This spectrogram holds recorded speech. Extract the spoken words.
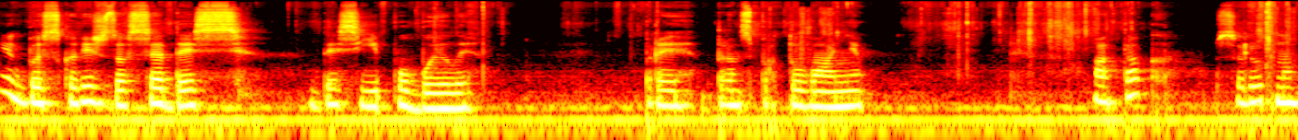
якби, скоріш за все, десь десь її побили при транспортуванні. А так, абсолютно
